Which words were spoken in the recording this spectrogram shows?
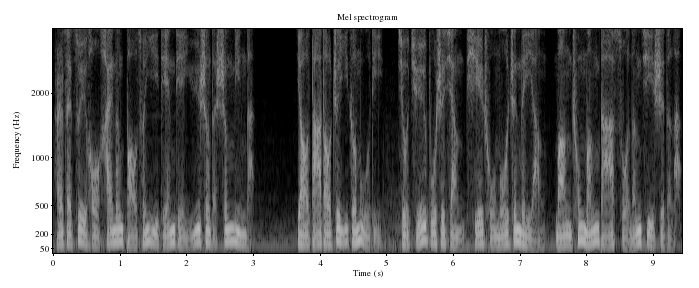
而在最后还能保存一点点余生的生命呢？要达到这一个目的，就绝不是像铁杵磨针那样猛冲猛打所能济事的了，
